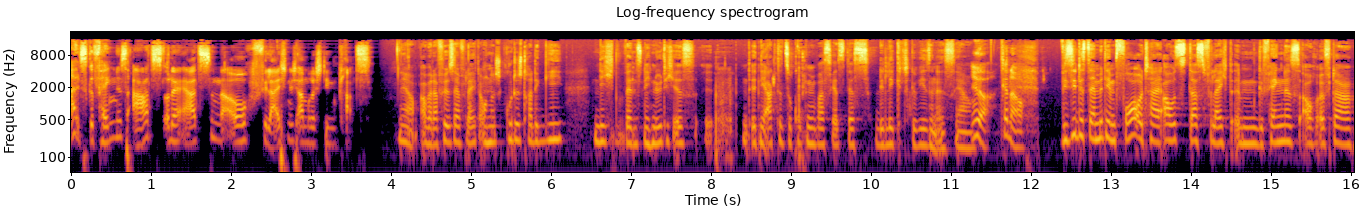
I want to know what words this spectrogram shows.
als Gefängnisarzt oder Ärztin auch vielleicht nicht am richtigen Platz. Ja, aber dafür ist ja vielleicht auch eine gute Strategie, nicht, wenn es nicht nötig ist, in die Akte zu gucken, was jetzt das Delikt gewesen ist. Ja, ja genau. Wie sieht es denn mit dem Vorurteil aus, dass vielleicht im Gefängnis auch öfter,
